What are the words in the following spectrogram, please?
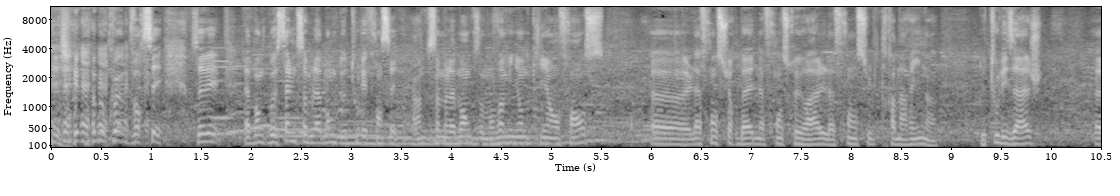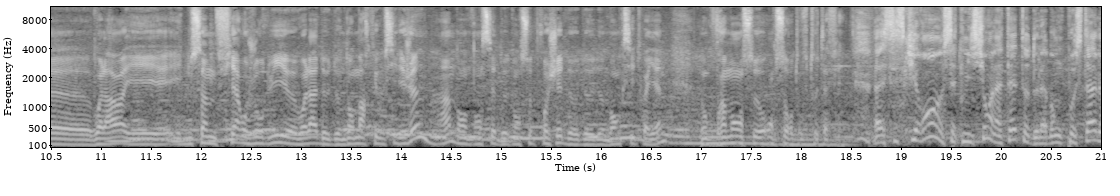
j'ai pas beaucoup à me forcer. Vous savez, la Banque Postale, nous sommes la banque de tous les Français. hein. Nous sommes la banque, nous avons 20 millions de clients en France. La France urbaine, la France rurale, la France ultramarine, de tous les âges. Euh, voilà, et, et nous sommes fiers aujourd'hui, euh, voilà, de- de- d'embarquer aussi des jeunes hein, dans, dans, cette- dans ce projet de, banque citoyenne. Donc vraiment, on se, on se retrouve tout à fait. Euh, C'est ce qui rend cette mission à la tête de la Banque Postale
